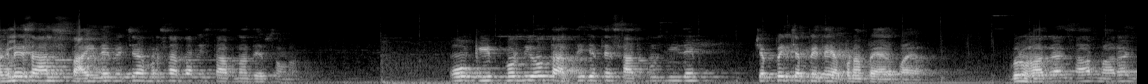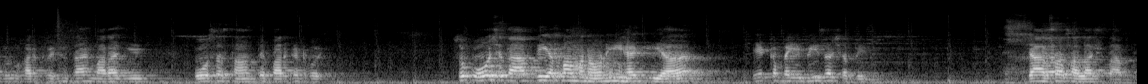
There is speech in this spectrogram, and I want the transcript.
ਅਗਲੇ ਸਾਲ 27 ਦੇ ਵਿੱਚ ਅੰਮ੍ਰਿਤਸਰ ਦਾ ਵੀ ਸਥਾਪਨਾ ਦਿਵਸ ਆਉਣਾ। ਉਹ ਕੀਰਤਪੁਰ ਦੀ, ਉਹ ਧਰਤੀ ਜਿੱਥੇ ਸਤਿਗੁਰੂ ਜੀ ਨੇ ਚੱਪੇ ਚੱਪੇ ਤੇ ਆਪਣਾ ਪੈਰ ਪਾਇਆ। ਗੁਰੂ ਹਰਿਰਾਏ ਸਾਹਿਬ ਮਹਾਰਾਜ, ਗੁਰੂ ਹਰਕ੍ਰਿਸ਼ਨ ਸਾਹਿਬ ਮਹਾਰਾਜ ਜੀ ਉਸ ਸਥਾਨ ਤੇ ਪ੍ਰਗਟ ਹੋਏ। ਸੋ ਉਹ ਸ਼ਤਾਬਦੀ ਆਪਾਂ ਮਨਾਉਣੀ ਹੈਗੀ ਆ 1 ਮਈ 2026 ਨੂੰ 400 ਸਾਲਾ ਸ਼ਤਾਬਦੀ।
